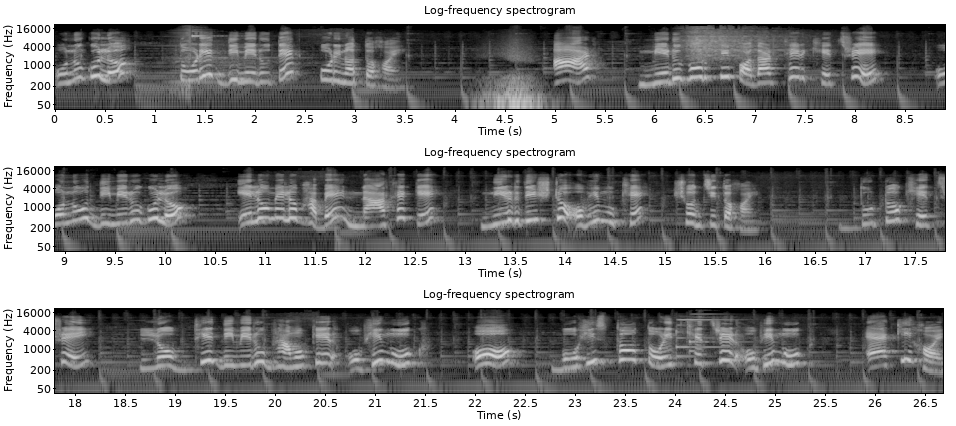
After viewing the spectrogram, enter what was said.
অণুগুলো তড়িৎ দ্বিমেরুতে পরিণত হয়। আর মেরুবর্তী পদার্থের ক্ষেত্রে অণু দ্বিমেরুগুলো এলোমেলোভাবে না থেকে নির্দিষ্ট অভিমুখে সজ্জিত হয়। দুটো ক্ষেত্রেই লব্ধি দ্বিমেরু ভ্রামকের অভিমুখ ও বহিস্থ তড়িৎ ক্ষেত্রের অভিমুখ একই হয়।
